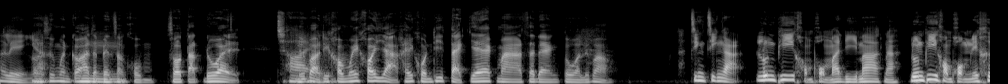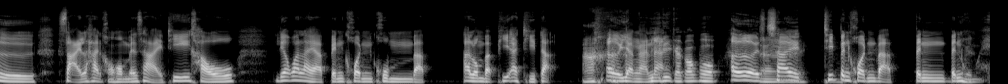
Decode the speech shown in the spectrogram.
อะไรอย่างเอเงี้อยซึ่งมันก็อาจจะเป็นสังคมโซตัสด้วยใช่หรือเปล่าที่เขาไม่ค่อยอยากให้คนที่แตกแยกมาแสดงตัวหรือเปล่าจริงๆอะรุ่นพี่ของผมมาดีมากนะ รุ่นพี่ของผมนี่คือสายรหัสของผมเป็นสายที่เขาเรียกว่าอะไรอะเป็นคนคุมแบบอารมณ์แบบพี่อาทิตย์อะ เอออย่างนั้นอะที่กับก้องพบเออใช่เออที่เป็นคนแบบเป็นเป็นเฮ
